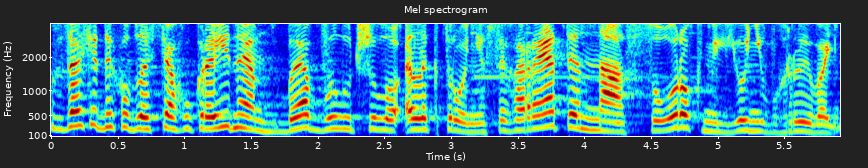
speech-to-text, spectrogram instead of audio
В західних областях України БЕБ вилучило електронні сигарети на 40 мільйонів гривень.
